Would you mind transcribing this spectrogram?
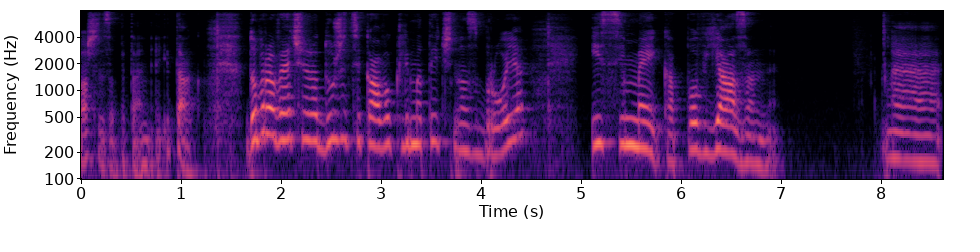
ваше запитання. І так, доброго вечора. Дуже цікаво, кліматична зброя і сімейка пов'язане. Е,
